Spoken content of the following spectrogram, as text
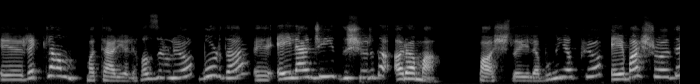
e, reklam materyali hazırlıyor. Burada e, eğlenceyi dışarıda arama başlığıyla bunu yapıyor. E, başrolde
